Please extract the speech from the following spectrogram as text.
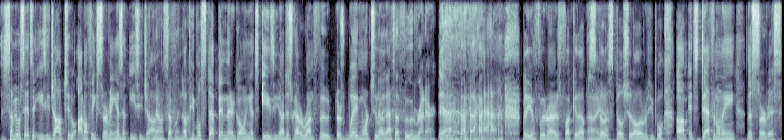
some people say it's an easy job too. I don't think serving is an easy job. No, it's definitely not. But people step in there going, "It's easy. I just got to run food." There's way more to No, it. that's a food runner. Yeah. but even food runners fuck it up, spill, Oh, yeah. spill shit all over people. Um, it's definitely the service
